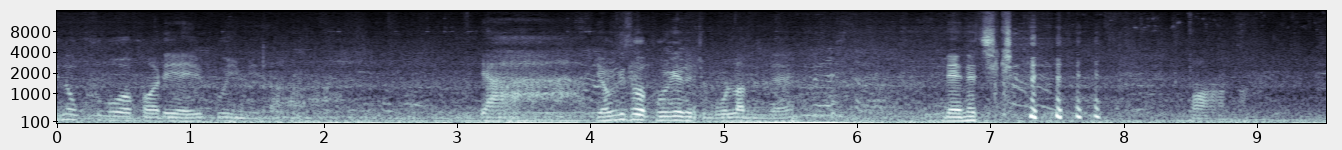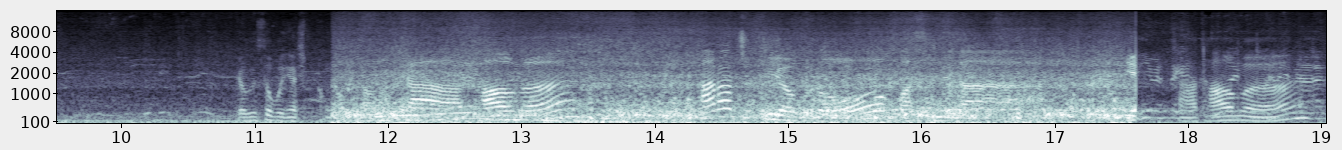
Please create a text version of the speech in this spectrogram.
시노쿠보 거리의 일부입니다. 야, 여기서 보게 될 줄 몰랐는데. 내내 치킨. 와. 여기서 보니까 반갑다. 자, 다음은 하라주쿠역으로 왔습니다. 예. 자, 다음은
